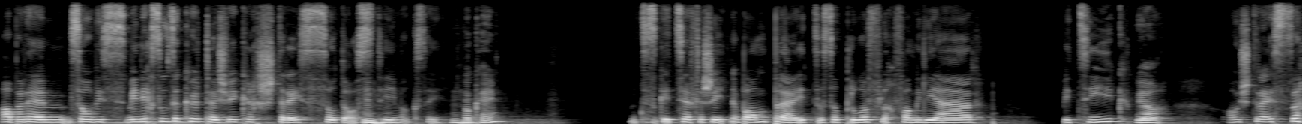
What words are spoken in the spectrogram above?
Aber ähm, so wie ich es rausgehört habe, war wirklich Stress so das mhm. Thema. Gewesen. Mhm. Okay. Und es gibt ja verschiedene Bandbreiten, also beruflich, familiär, Beziehung. Ja. Auch stressen.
